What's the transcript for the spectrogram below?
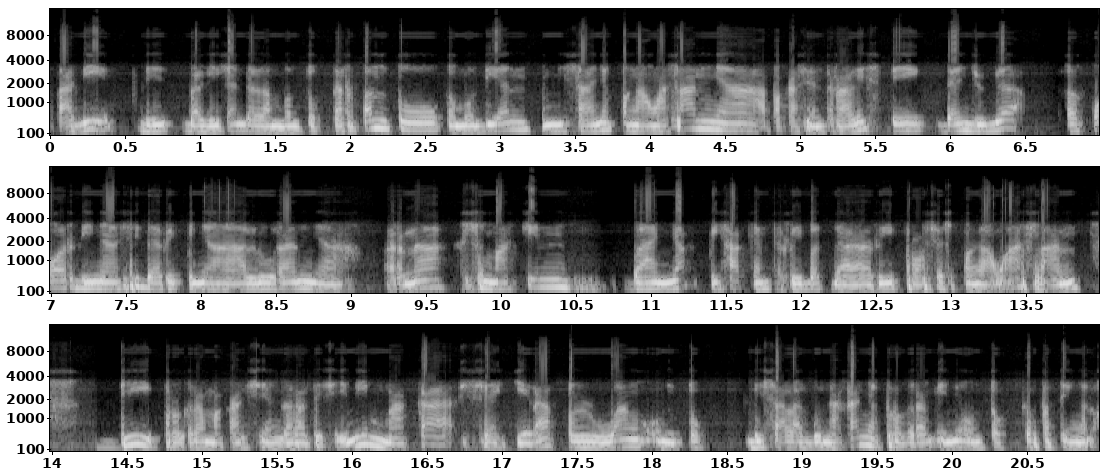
tadi dibagikan dalam bentuk tertentu, kemudian misalnya pengawasannya apakah sentralistik dan juga Eh, koordinasi dari penyalurannya karena semakin banyak pihak yang terlibat dari proses pengawasan di program makan siang gratis ini maka saya kira peluang untuk disalahgunakannya program ini untuk kepentingan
